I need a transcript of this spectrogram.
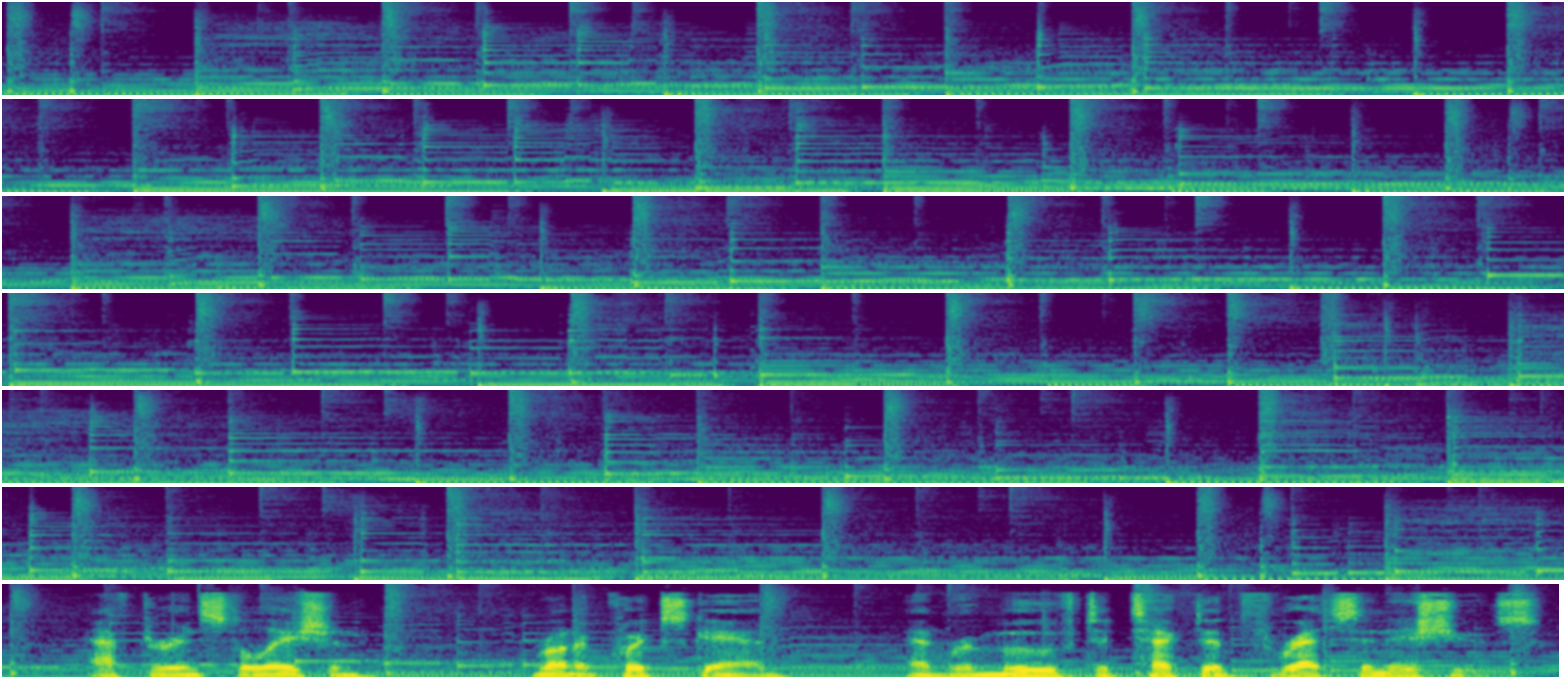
After installation, run a quick scan and remove detected threats and issues.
